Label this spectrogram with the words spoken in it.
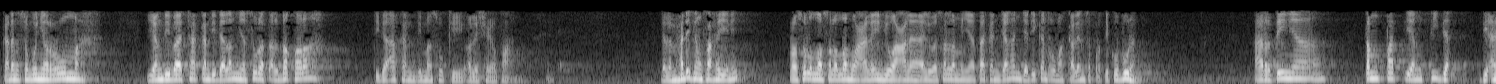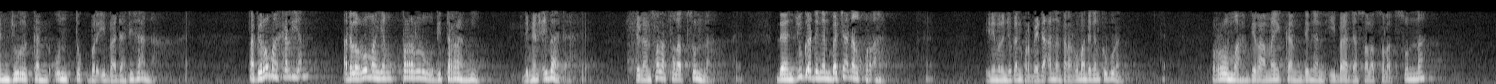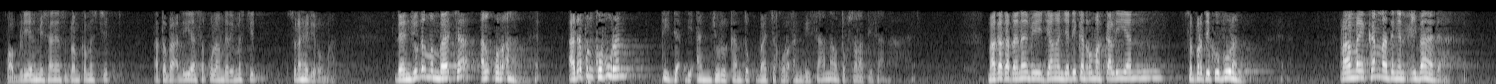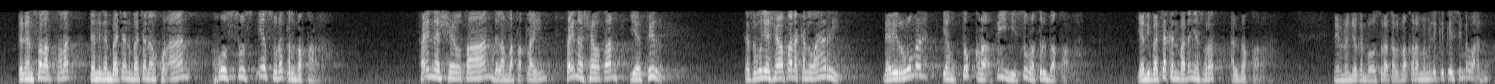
Karena sesungguhnya rumah yang dibacakan di dalamnya surat Al-Baqarah tidak akan dimasuki oleh syaitan. Dalam hadis yang sahih ini Rasulullah sallallahu alaihi wasallam menyatakan jangan jadikan rumah kalian seperti kuburan. Artinya tempat yang tidak dianjurkan untuk beribadah di sana. Tapi rumah kalian adalah rumah yang perlu diterangi dengan ibadah, dengan salat-salat sunnah, dan juga dengan bacaan Al-Quran. Ini menunjukkan perbedaan antara rumah dengan kuburan. Rumah diramaikan dengan ibadah salat-salat sunnah, qabliyah misalnya sebelum ke masjid, atau ba'diyah sepulang dari masjid, sunnahnya di rumah. Dan juga membaca Al-Quran. Adapun kuburan tidak dianjurkan untuk baca Quran di sana, untuk salat di sana. Maka kata Nabi, jangan jadikan rumah kalian seperti kuburan. Ramaikanlah dengan ibadah. Dengan salat-salat dan dengan bacaan-bacaan Al-Quran, khususnya surat Al-Baqarah. Fa'inna syaitan dalam lafaz lain, fa'inna syaitan yafir. Sesungguhnya syaitan akan lari dari rumah yang tuqra fihi suratul Baqarah. Yang dibacakan padanya surat Al-Baqarah. Ini menunjukkan bahwa surat Al-Baqarah memiliki keistimewaan.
